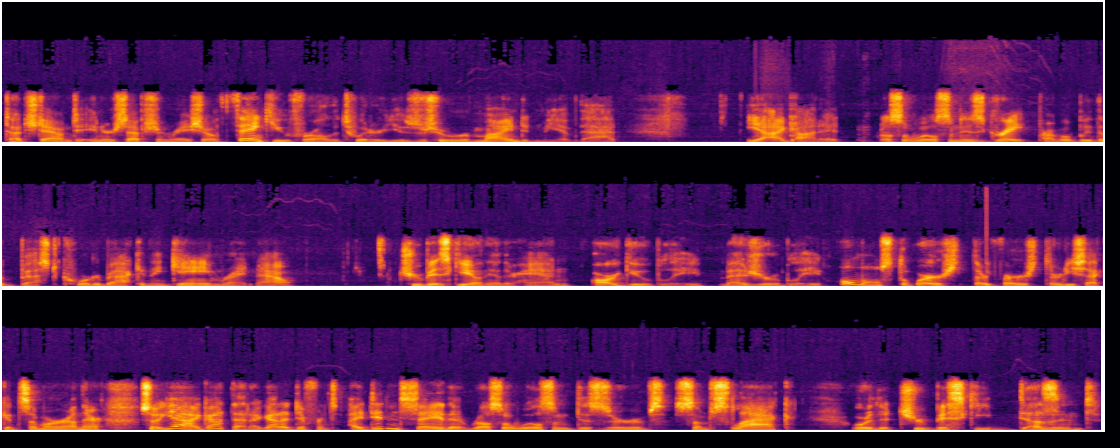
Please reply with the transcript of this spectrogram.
touchdown to interception ratio. Thank you for all the Twitter users who reminded me of that. Yeah, I got it. Russell Wilson is great, probably the best quarterback in the game right now. Trubisky, on the other hand, arguably, measurably, almost the worst. 31st, 32nd, somewhere around there. So, yeah, I got that. I got a difference. I didn't say that Russell Wilson deserves some slack or that Trubisky doesn't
